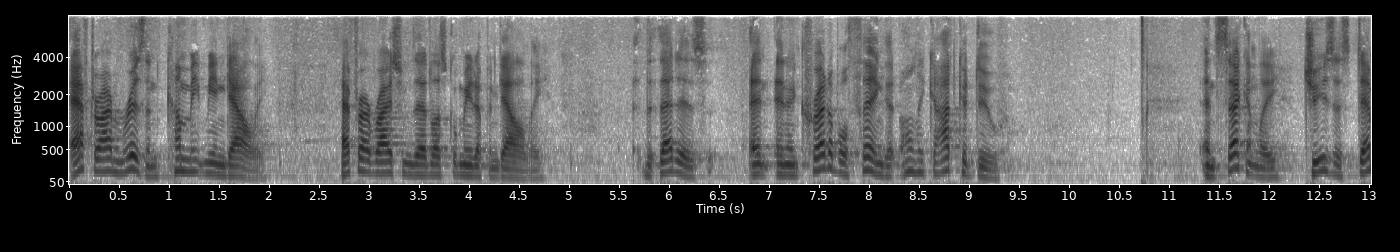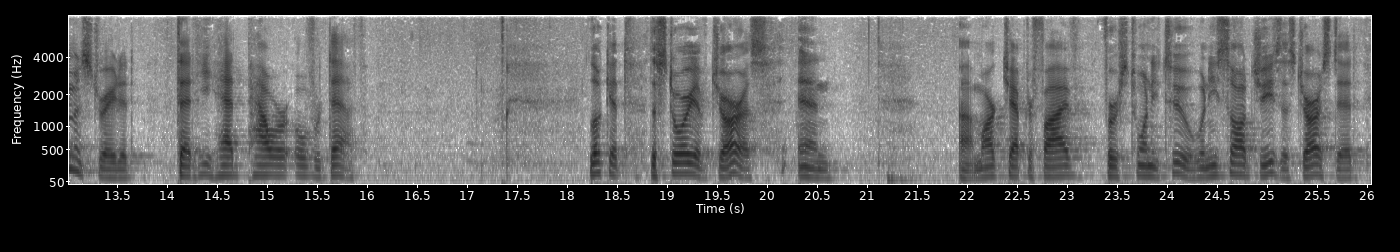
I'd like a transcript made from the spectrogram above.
After I'm risen, come meet me in Galilee. After I rise from the dead, let's go meet up in Galilee. That is an, an incredible thing that only God could do. And secondly, Jesus demonstrated that he had power over death look at the story of Jairus in uh, Mark chapter 5, verse 22. When he saw Jesus, Jairus did,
